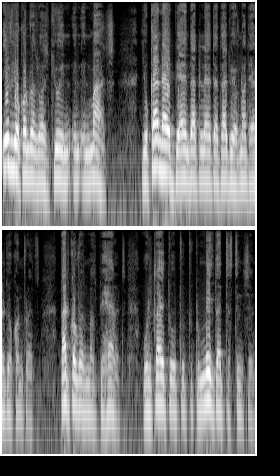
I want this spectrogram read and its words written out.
if your conference was due in, in, in March, you can't hide behind that letter that you have not held your conference. That conference must be held. We'll try to, to, to, to make that distinction.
